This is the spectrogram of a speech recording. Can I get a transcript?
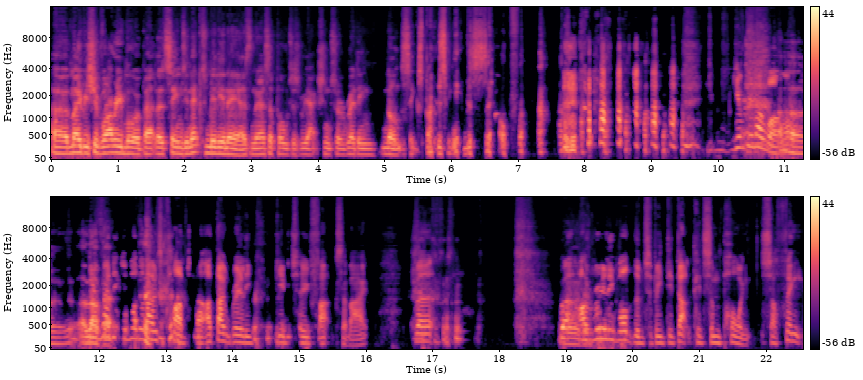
uh, maybe should worry more about the team's inept millionaires and their supporters' reaction to a Reading nonce exposing himself. you, you know what? Oh, I love. Reading are one of those clubs that I don't really give two fucks about, but but Oh, I really want them to be deducted some points. I think,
